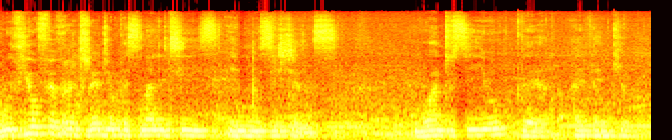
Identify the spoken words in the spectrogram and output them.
with your favorite radio personalities and musicians. We want to see you there. I thank you.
